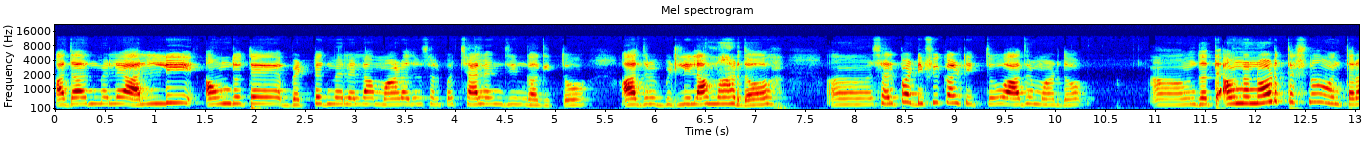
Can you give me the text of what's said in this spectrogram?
ಅದಾದಮೇಲೆ ಅಲ್ಲಿ ಅವನ ಜೊತೆ ಬೆಟ್ಟದ ಮೇಲೆಲ್ಲ ಮಾಡೋದು ಸ್ವಲ್ಪ ಚಾಲೆಂಜಿಂಗ್ ಆಗಿತ್ತು. ಆದರೂ ಬಿಡಲಿಲ್ಲ, ಮಾಡ್ದೋ. ಸ್ವಲ್ಪ ಡಿಫಿಕಲ್ಟ್ ಇತ್ತು, ಆದರೂ ಮಾಡ್ದೋ. ಅವನ ಜೊತೆ ಅವನ್ನ ನೋಡಿದ ತಕ್ಷಣ ಒಂಥರ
